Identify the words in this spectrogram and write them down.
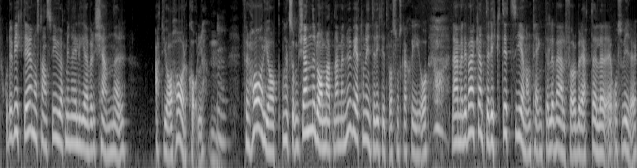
Och det viktiga är någonstans är ju att mina elever känner att jag har koll. Mm. För har jag, liksom, känner de att nej, men nu vet hon inte riktigt vad som ska ske och nej, men det verkar inte riktigt genomtänkt eller välförberett eller, och så vidare.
